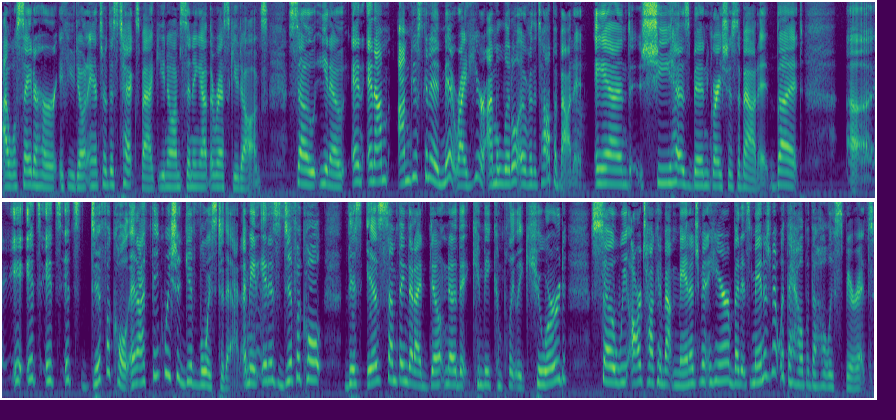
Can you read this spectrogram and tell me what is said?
I will say to her, if you don't answer this text back, you know I'm sending out the rescue dogs. So you know, and and I'm I'm just going to admit right here, I'm a little over the top about it, and she has been gracious about it, but uh, it, it's it's it's difficult, and I think we should give voice to that. I mean, it is difficult. This is something that I don't know that can be completely cured. So we are talking about management here, but it's management with the help of the Holy Spirit.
